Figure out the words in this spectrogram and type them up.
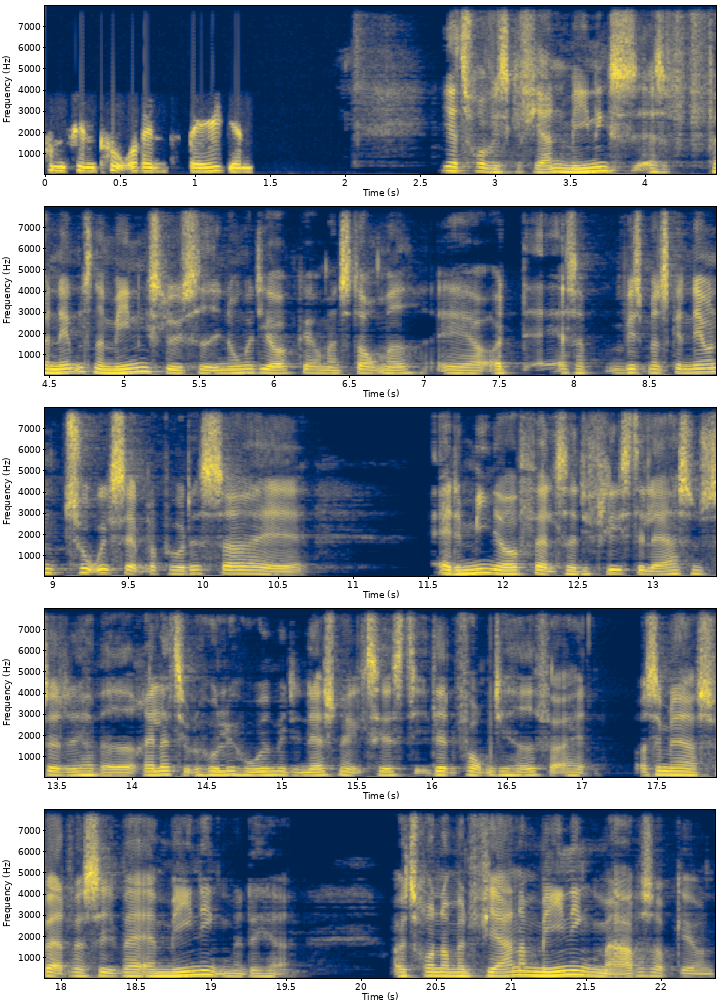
kunne finde på at vende tilbage igen. Jeg tror, vi skal fjerne menings, altså fornemmelsen af meningsløshed i nogle af de opgaver, man står med. Øh, og altså, hvis man skal nævne to eksempler på det, så øh, er det min opfattelse, at de fleste lærere synes, at det har været relativt hul i hovedet med de nationale test i den form, de havde førhen. Og simpelthen er svært ved at se, hvad er meningen med det her. Og jeg tror, når man fjerner meningen med arbejdsopgaven,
